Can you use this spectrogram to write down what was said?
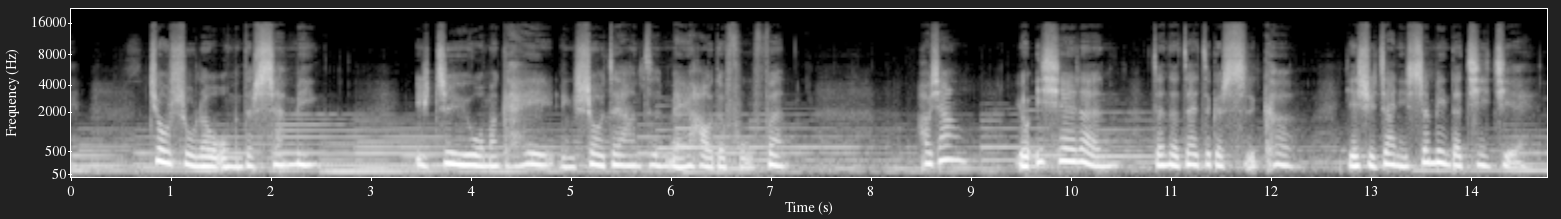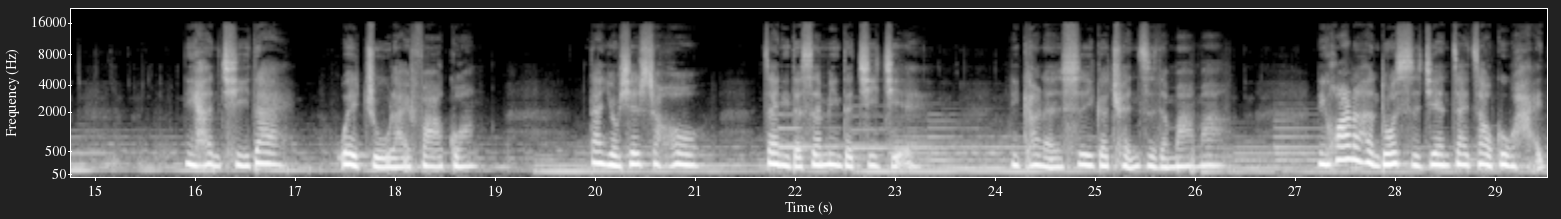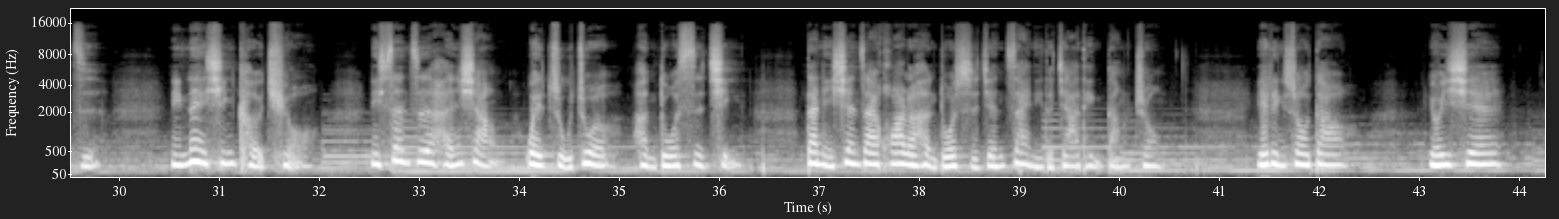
救赎了我们的生命，以至于我们可以领受这样子美好的福分。好像有一些人。真的在这个时刻，也许在你生命的季节，你很期待为主来发光，但有些时候，在你的生命的季节，你可能是一个全职的妈妈，你花了很多时间在照顾孩子，你内心渴求，你甚至很想为主做很多事情，但你现在花了很多时间在你的家庭当中。也领受到有一些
